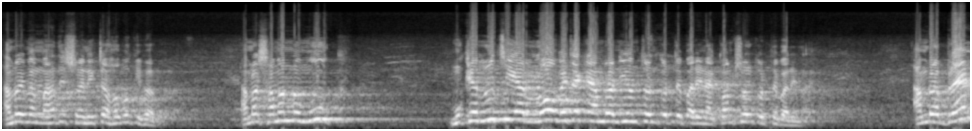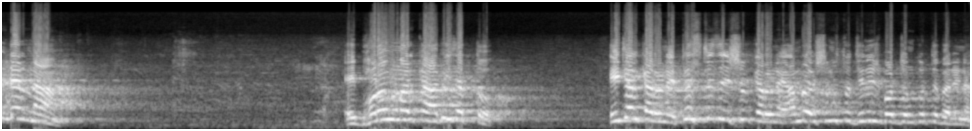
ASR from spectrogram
আমরা ইমাম মাহাদির সৈনিকটা হব কীভাবে? আমরা সামান্য মুখ, মুখের রুচি আর লোভ এটাকে আমরা নিয়ন্ত্রণ করতে পারি না কন্ট্রোল করতে পারি না। আমরা ব্র্যান্ডের নাম। এই ভরং মার্কা আভিজাত্য এটার কারণে প্রেস্টিজ ইস্যুর কারণে আমরা ওই সমস্ত জিনিস বর্জন করতে পারি না।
